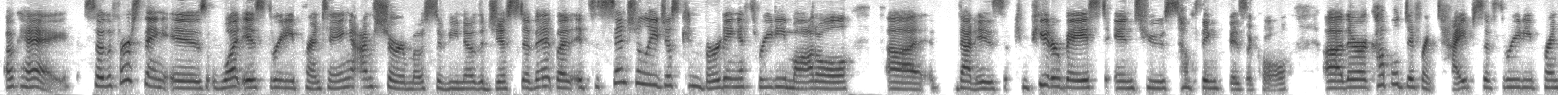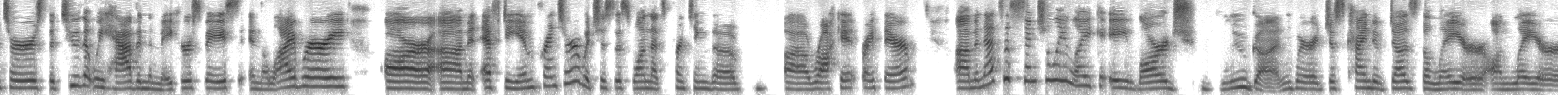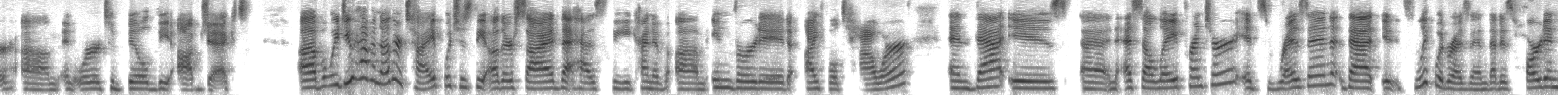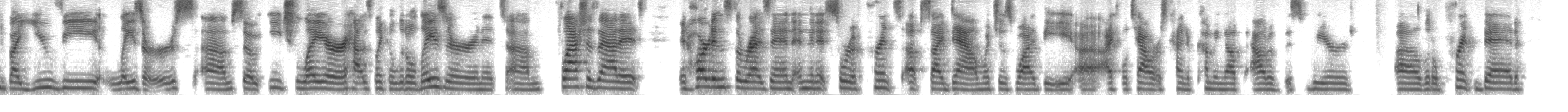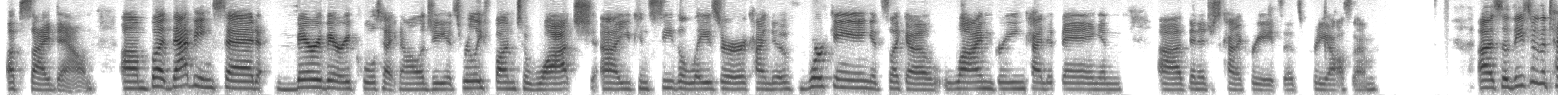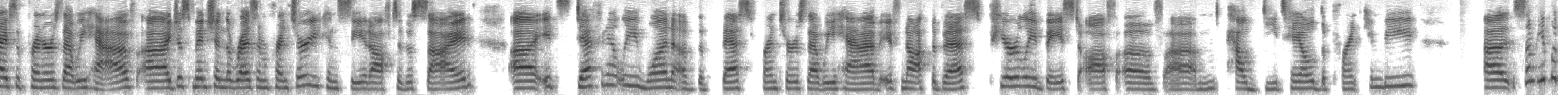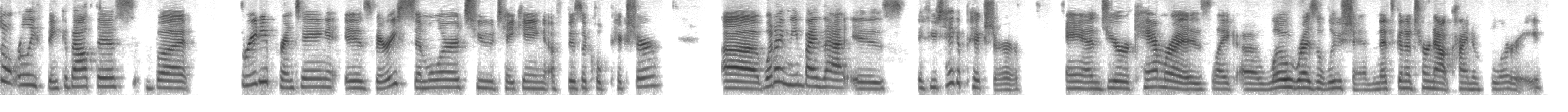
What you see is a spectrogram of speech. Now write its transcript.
Okay, so the first thing is what is 3D printing? I'm sure most of you know the gist of it, but it's essentially just converting a 3D model uh, that is computer based into something physical. Uh, there are a couple different types of 3D printers. The two that we have in the makerspace in the library are um, an FDM printer, which is this one that's printing the uh, rocket right there. Um, and that's essentially like a large glue gun where it just kind of does the layer on layer um, in order to build the object. Uh, but we do have another type, which is the other side that has the kind of um, inverted Eiffel Tower. And that is uh, an SLA printer. It's resin that it's liquid resin that is hardened by UV lasers. Um, so each layer has like a little laser and it um, flashes at it it hardens the resin and then it sort of prints upside down, which is why the uh, Eiffel Tower is kind of coming up out of this weird uh, little print bed upside down. Um, but that being said, very, very cool technology. It's really fun to watch. Uh, you can see the laser kind of working. It's like a lime green kind of thing. And uh, then it just kind of creates it. It's pretty awesome. Uh, so these are the types of printers that we have. Uh, I just mentioned the resin printer. You can see it off to the side. Uh, it's definitely one of the best printers that we have, if not the best, purely based off of um, how detailed the print can be. Uh, some people don't really think about this, but 3D printing is very similar to taking a physical picture. Uh, what I mean by that is if you take a picture, and your camera is like a low resolution and it's going to turn out kind of blurry.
